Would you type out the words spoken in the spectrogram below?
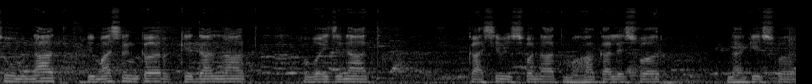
સોમનાથ, ભીમાશંકર, કેદારનાથ, વૈજનાથ, કાશી વિશ્વનાથ, મહાકાલેશ્વર, નાગેશ્વર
